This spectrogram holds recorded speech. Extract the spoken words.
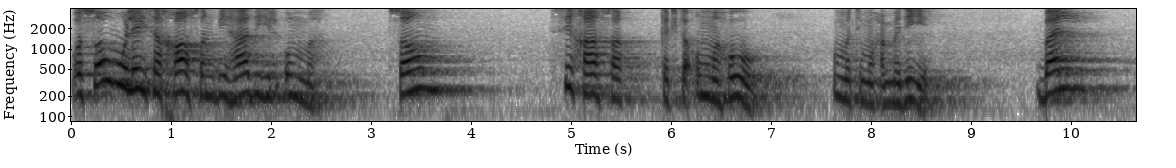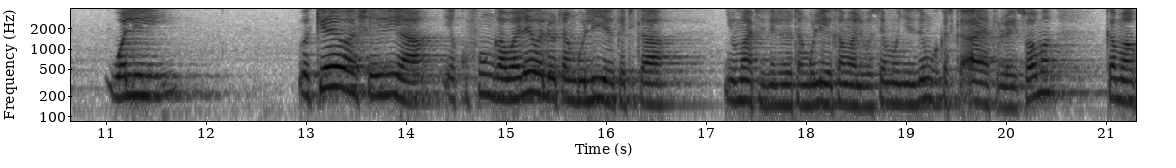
والصوم ليس خاصا بهذه الأمة. صوم si hasa katika umma huu ummati muhammadia bal wali wakewa sheria ya kufunga wale waliotangulia katika nyumati zilizotangulia kama alivyosema Mwenyezi Mungu katika aya tuliyoisoma kama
